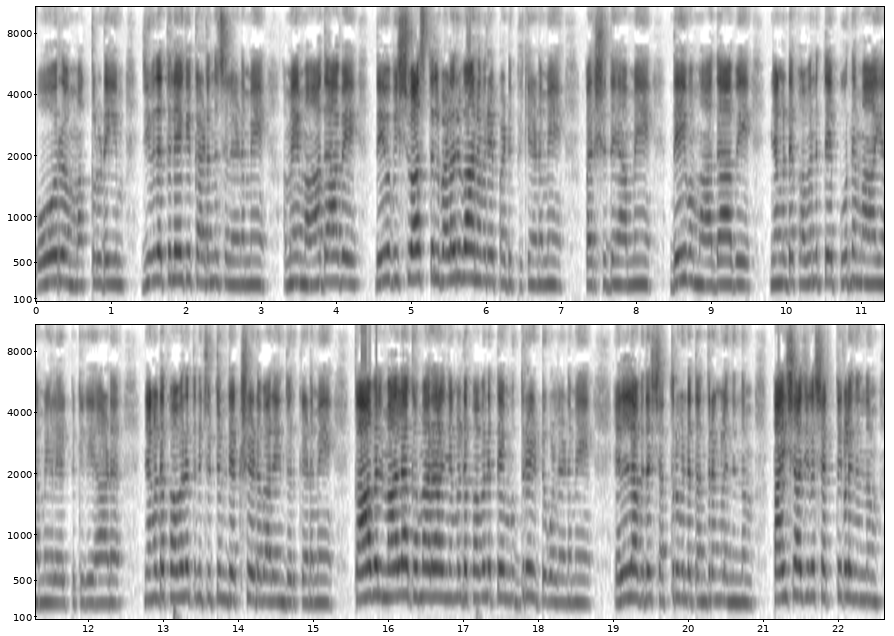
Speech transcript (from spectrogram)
ഓരോ മക്കളുടെയും ജീവിതത്തിലേക്ക് കടന്നു ചെല്ലണമേ അമ്മേ മാതാവേ ദൈവവിശ്വാസത്തിൽ വളരുവാൻ അവരെ പഠിപ്പിക്കണമേ. പരിശുദ്ധ അമ്മേ ദൈവമാതാവേ ഞങ്ങളുടെ ഭവനത്തെ പൂർണമായി അമ്മയിൽ ഏൽപ്പിക്കുകയാണ്. ഞങ്ങളുടെ ഭവനത്തിന് ചുറ്റും രക്ഷയുടെ വലയം തീർക്കണമേ. കാവൽ മാലാഖമാരാൽ ഞങ്ങളുടെ ഭവനത്തെ മുദ്രയിട്ട് കൊള്ളണമേ എല്ലാവിധ ശത്രുവിന്റെ തന്ത്രങ്ങളിൽ നിന്നും പൈശാചിക ശക്തികളിൽ നിന്നും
